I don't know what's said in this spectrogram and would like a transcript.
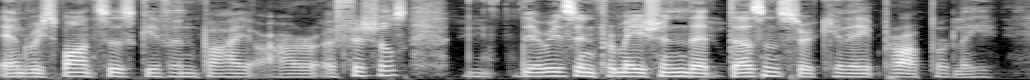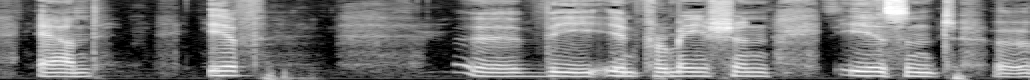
and responses given by our officials. There is information that doesn't circulate properly. And if the information isn't uh,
